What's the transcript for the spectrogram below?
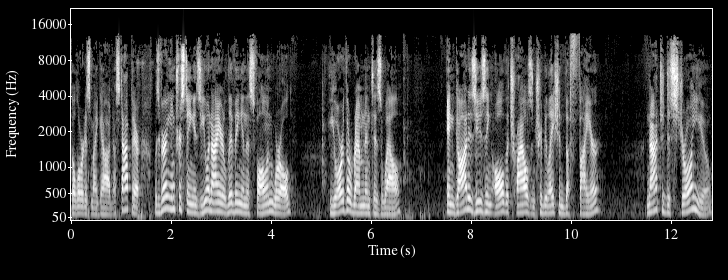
The Lord is my God. Now, stop there. What's very interesting is you and I are living in this fallen world. You're the remnant as well. And God is using all the trials and tribulation, the fire, not to destroy you,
